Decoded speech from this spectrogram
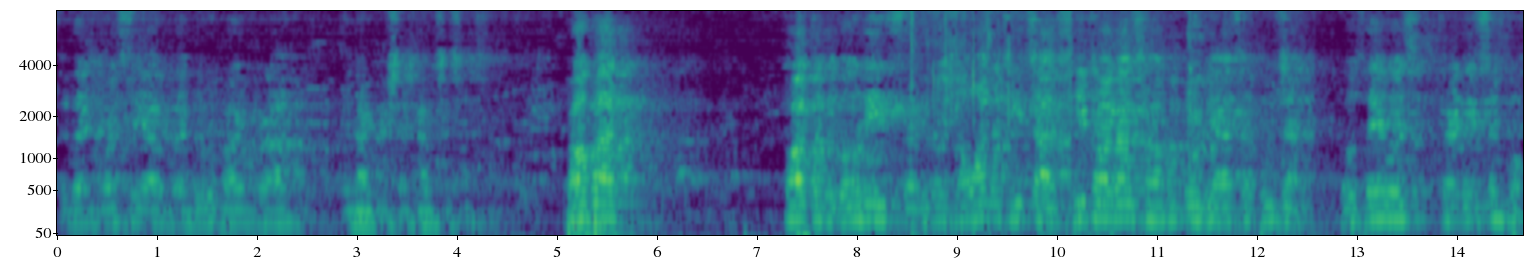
to the mercy of the Guru Parampara in our Krishna consciousness. Prabhupada taught the devotees that he was no one to teach us. He taught us how to do Vyasa Puja. Those days was fairly simple.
